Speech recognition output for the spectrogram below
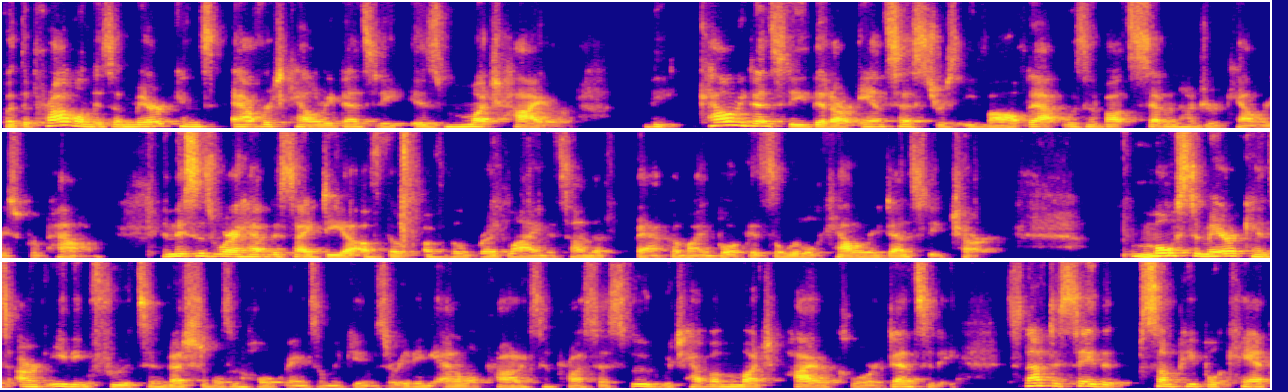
But the problem is Americans' average calorie density is much higher the calorie density that our ancestors evolved at was about 700 calories per pound. And this is where I have this idea of the of the red line. that's on the back of my book. It's a little calorie density chart. Most Americans aren't eating fruits and vegetables and whole grains and legumes. They're eating animal products and processed food, which have a much higher caloric density. It's not to say that some people can't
